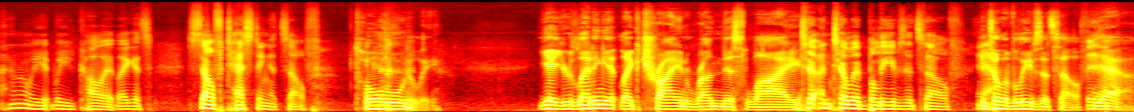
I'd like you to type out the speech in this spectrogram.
I don't know what you- what you'd call it, like it's self-testing itself. Totally. yeah, you're letting it like try and run this lie Until, until it believes itself. Yeah. until it believes itself. Yeah. Yeah.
